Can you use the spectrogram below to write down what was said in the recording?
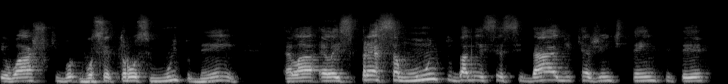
eu acho que você trouxe muito bem, ela, ela expressa muito da necessidade que a gente tem que ter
